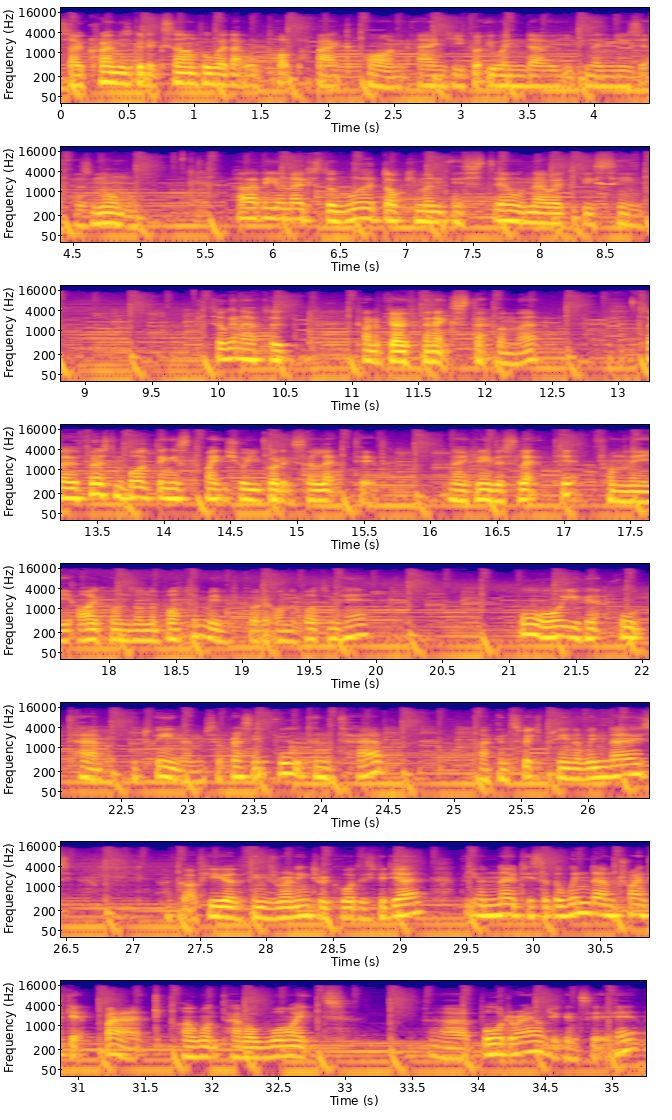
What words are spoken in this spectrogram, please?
So Chrome is a good example where that will pop back on and you've got your window, you can then use it as normal. However, you'll notice the Word document is still nowhere to be seen. So we're going to have to kind of go for the next step on that. So the first important thing is to make sure you've got it selected. Now you can either select it from the icons on the bottom if you've got it on the bottom here, or you can Alt Tab between them. So pressing Alt and Tab, I can switch between the windows. I've got a few other things running to record this video, but you'll notice that the window I'm trying to get back, I want to have a white uh, border around. You can see it here.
